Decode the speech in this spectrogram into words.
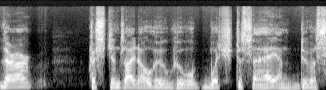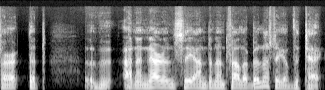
there are Christians I know who who wish to say and do assert that uh, an inerrancy and an infallibility of the text.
